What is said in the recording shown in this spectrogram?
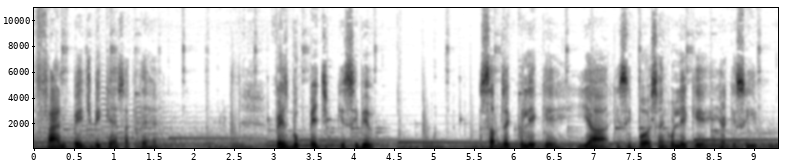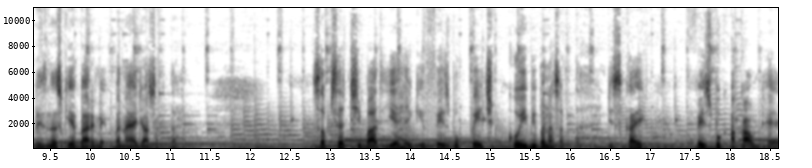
फ़ैन पेज भी कह सकते हैं। फेसबुक पेज किसी भी सब्जेक्ट को लेके या किसी पर्सन को लेके या किसी बिज़नेस के बारे में बनाया जा सकता है। सबसे अच्छी बात यह है कि फेसबुक पेज कोई भी बना सकता है। जिसका एक फेसबुक अकाउंट है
